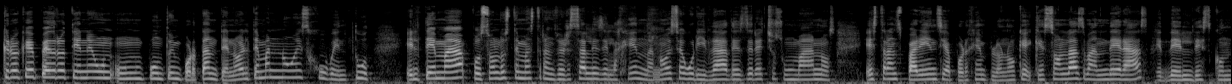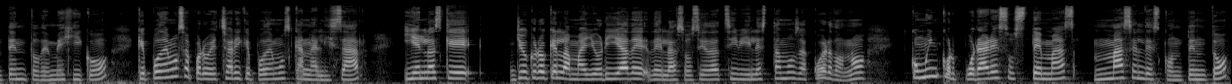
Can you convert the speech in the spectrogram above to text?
creo que Pedro tiene un, un, punto importante, ¿no? El tema no es juventud, el tema, pues son los temas transversales de la agenda, ¿no? Es seguridad, es derechos humanos, es transparencia, por ejemplo, ¿no? Que son las banderas del descontento de México que podemos aprovechar y que podemos canalizar y en las que yo creo que la mayoría de, la sociedad civil estamos de acuerdo, ¿no? cómo incorporar esos temas más el descontento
